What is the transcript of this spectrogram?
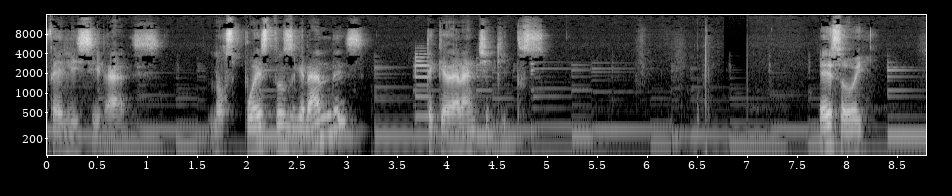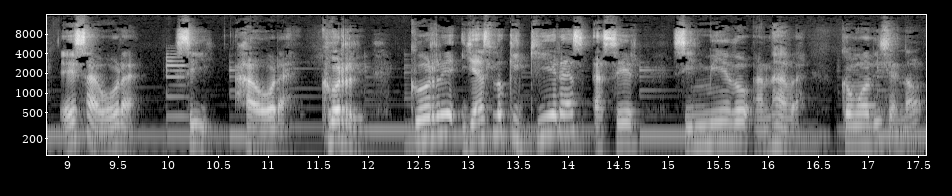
felicidades. Los puestos grandes te quedarán chiquitos. Es hoy. Es ahora. Sí, ahora. Corre. Corre y haz lo que quieras hacer sin miedo a nada. Como dicen, ¿no?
